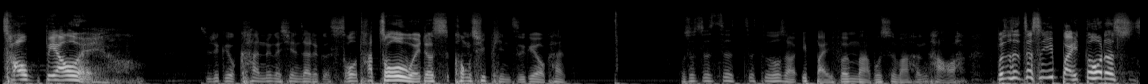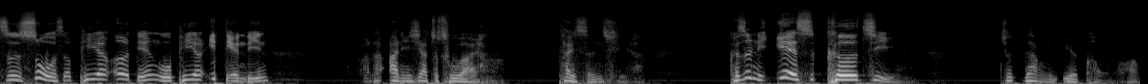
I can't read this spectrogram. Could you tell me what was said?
超标哎、直接给我看那个现在这个说他周围的空气品质给我看。我说这这这多少一百分嘛，不是吗？很好啊，不是，这是一百多的指数，说 PM 二点五，PM 一点零，啊，他按一下就出来了，太神奇了。可是你越是科技，就让你越恐慌。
